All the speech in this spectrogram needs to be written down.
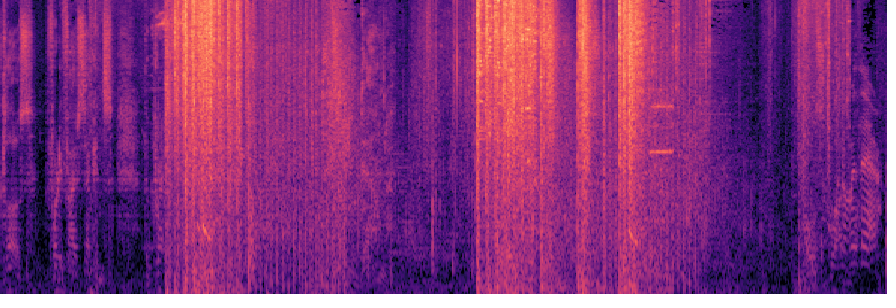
Close. 45 seconds. The pressure. Down. Whole squad. Over there.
